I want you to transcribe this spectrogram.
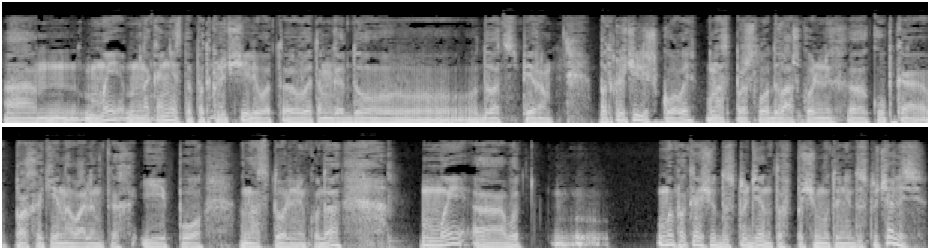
А, мы наконец-то подключили вот в этом году, в 21-м, подключили школы. У нас прошло два школьных кубка по хоккею на валенках и по настольнику, да. Мы вот мы пока еще до студентов почему-то не достучались.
